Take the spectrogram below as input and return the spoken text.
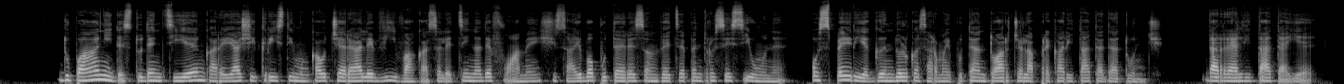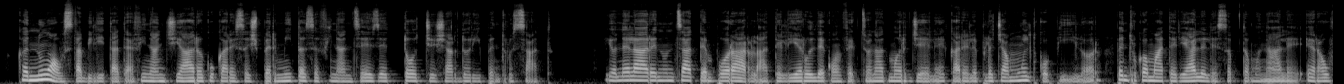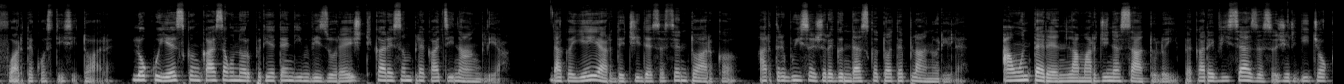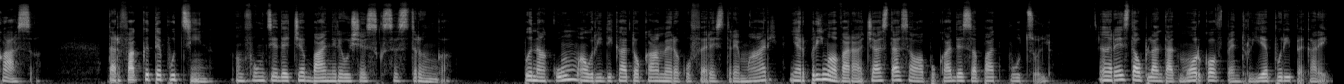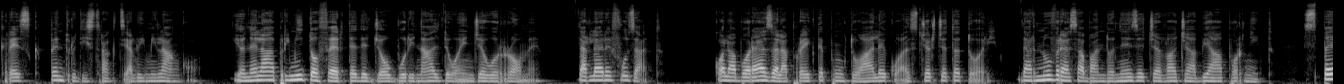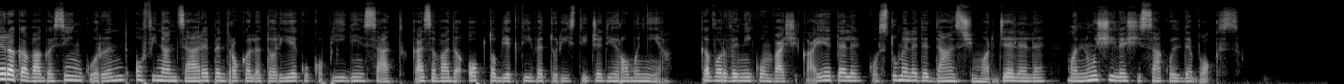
După anii de studenție în care ea și Cristi mâncau cereale viva ca să le țină de foame și să aibă putere să învețe pentru sesiune, o sperie gândul că s-ar mai putea întoarce la precaritatea de atunci. Dar realitatea e că nu au stabilitatea financiară cu care să-și permită să financeze tot ce și-ar dori pentru sat. Ionela a renunțat temporar la atelierul de confecționat mărgele, care le plăcea mult copiilor, pentru că materialele săptămânale erau foarte costisitoare. Locuiesc în casa unor prieteni din Vizurești care sunt plecați în Anglia. Dacă ei ar decide să se întoarcă, ar trebui să-și regândească toate planurile. Au un teren la marginea satului pe care visează să-și ridice o casă, dar fac câte puțin, în funcție de ce bani reușesc să strângă. Până acum au ridicat o cameră cu ferestre mari, iar primăvara aceasta s-au apucat de săpat puțul. În rest au plantat morcov pentru iepurii pe care îi cresc pentru distracția lui Milanco. Ionela a primit oferte de joburi în alte ONG-uri rome, dar le-a refuzat. Colaborează la proiecte punctuale cu alți cercetători, dar nu vrea să abandoneze ceva ce abia a pornit. Speră că va găsi în curând o finanțare pentru o călătorie cu copiii din sat, ca să vadă opt obiective turistice din România că vor veni cumva și caietele, costumele de dans și mărgelele, mănușile și sacul de box.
